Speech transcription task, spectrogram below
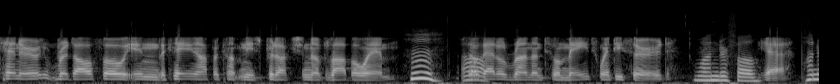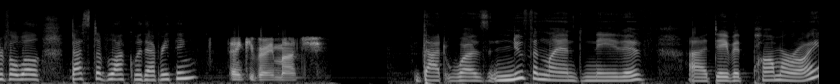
tenor, Rodolfo, in the Canadian Opera Company's production of La Boheme. So Oh. that'll run until May 23rd. Wonderful. Yeah. Wonderful. Well, best of luck with everything. Thank you very much. That was Newfoundland native uh, David Pomeroy.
